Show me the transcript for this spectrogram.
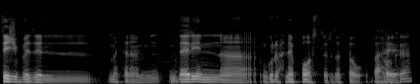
تجبد ال- مثلا دايرين آه، نقولوا إحنا posters تو باهي okay.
